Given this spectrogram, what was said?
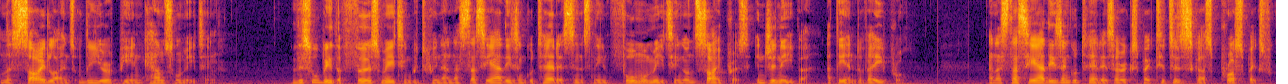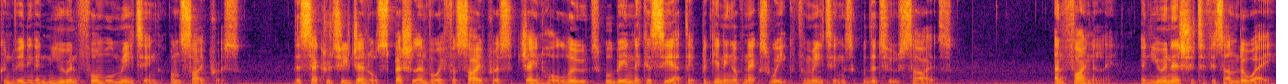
on the sidelines of the European Council meeting. This will be the first meeting between Anastasiadis and Guterres since the informal meeting on Cyprus in Geneva at the end of April. Anastasiadis and Guterres are expected to discuss prospects for convening a new informal meeting on Cyprus. The Secretary General's Special Envoy for Cyprus, Jane Holl Lute, will be in Nicosia at the beginning of next week for meetings with the two sides. And finally, a new initiative is underway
